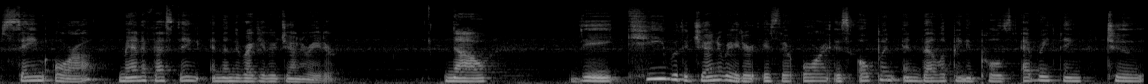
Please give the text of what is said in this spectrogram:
same aura, manifesting, and then the regular generator. Now, the key with the generator is their aura is open, enveloping, and pulls everything to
